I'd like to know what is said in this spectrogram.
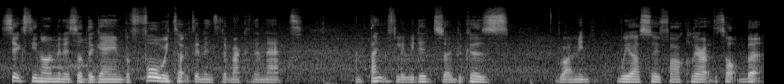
69 minutes of the game before we tucked it into the back of the net. And thankfully we did so because, well, I mean, we are so far clear at the top, but,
